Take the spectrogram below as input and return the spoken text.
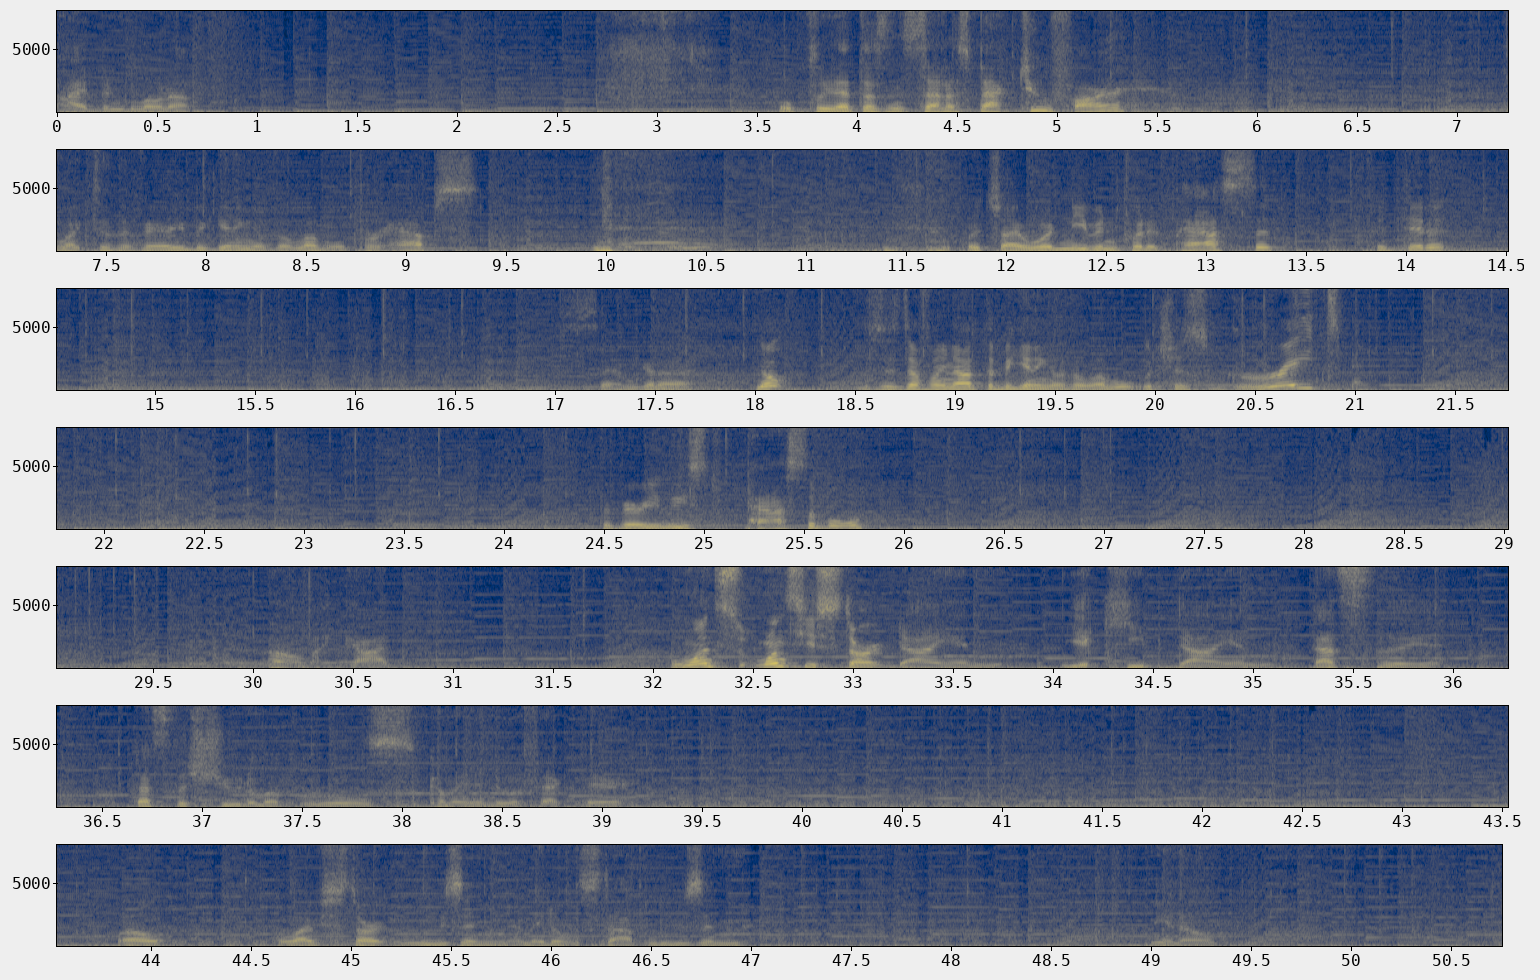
I've been blown up. Hopefully that doesn't set us back too far. Like to the very beginning of the level, perhaps. Which I wouldn't even put it past it if it did it. So I'm gonna... Nope, this is definitely not the beginning of the level, which is great! At the very least, passable. once once you start dying, you keep dying. That's the that's the shoot 'em up rules coming into effect there. Well, the lives start losing and they don't stop losing. You know,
